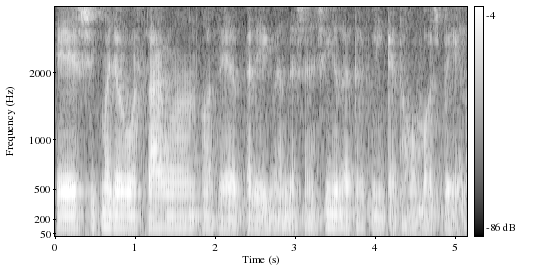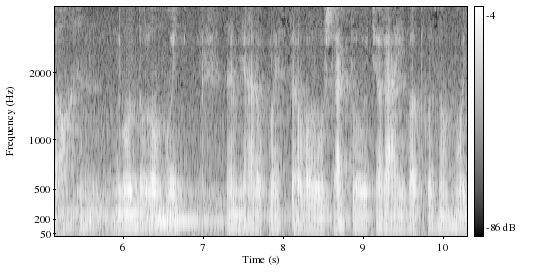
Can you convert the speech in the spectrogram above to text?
és itt Magyarországon azért elég rendesen sínretett minket Hambas Béla. Én gondolom, hogy nem járok messze a valóságtól, hogyha ráhivatkozom, hogy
